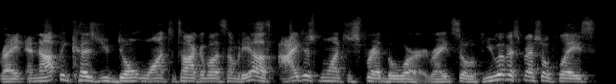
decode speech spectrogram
right? And not because you don't want to talk about somebody else. I just want to spread the word, right? So if you have a special place,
